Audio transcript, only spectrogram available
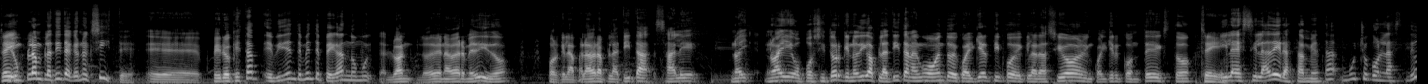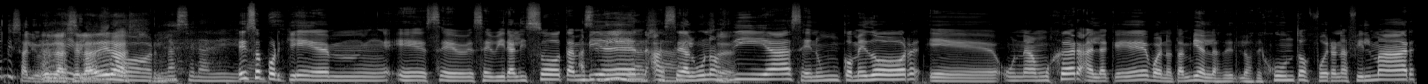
De un plan platita que no existe, eh, pero que está evidentemente pegando muy... Lo, lo deben haber medido, porque la palabra platita sale no hay, no hay opositor que no diga platita en algún momento de cualquier tipo de declaración, en cualquier contexto. Y las heladeras también. Está mucho con las. ¿De dónde salió las heladeras? las heladeras. Eso porque mm, eh, se, viralizó también hace, algunos días en un comedor eh, una mujer a la que, bueno, también los de, los de Juntos fueron a filmar.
